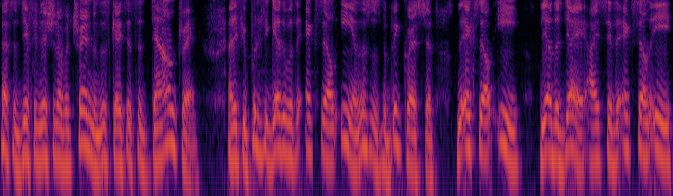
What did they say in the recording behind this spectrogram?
That's the definition of a trend. In this case, it's a downtrend. And if you put it together with the XLE, and this was the big question, the XLE the other day, I said the XLE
